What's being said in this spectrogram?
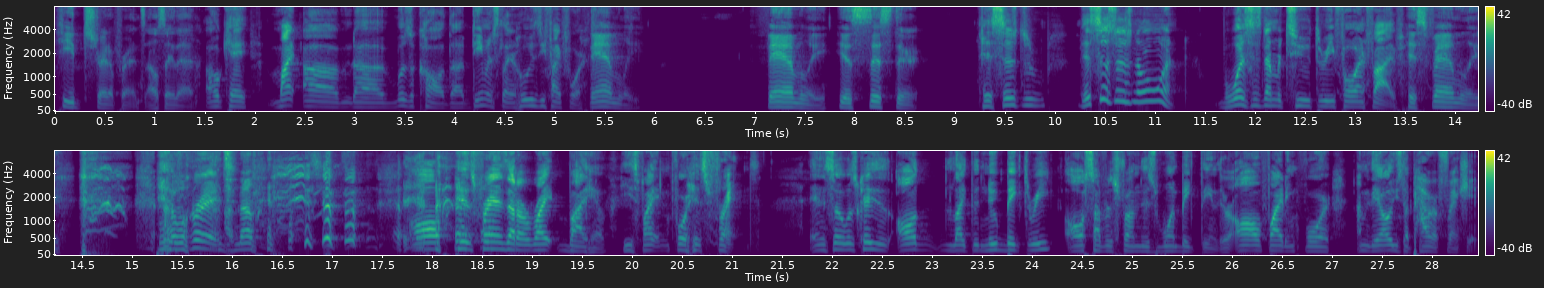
He straight up friends. I'll say that. Okay, my um, uh, what's it called? Uh, Demon Slayer. Who does he fight for? Family. Family. His sister. His sister. His sister's number one. But what is his number two, three, four, and five? His family. His I will- friends. I'm not. all his friends that are right by him. He's fighting for his friends. And so what's crazy is all like the new big three all suffers from this one big thing. They're all fighting for. I mean, they all use the power of friendship.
